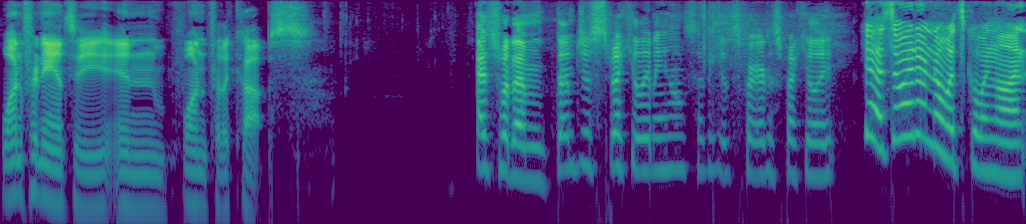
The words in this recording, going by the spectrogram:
one for Nancy and one for the cops. That's what I'm. I'm just speculating. Else, I think it's fair to speculate. Yeah, so I don't know what's going on.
